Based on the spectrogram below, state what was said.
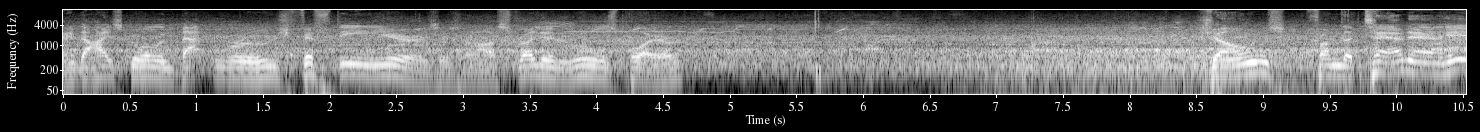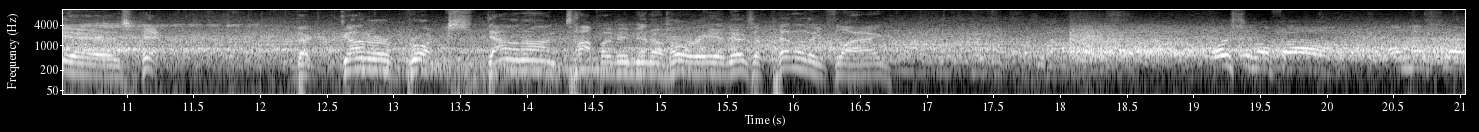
Came to high school in Baton Rouge, 15 years as an Australian rules player. Jones from the 10, and he is hit. The gunner Brooks down on top of him in a hurry, and there's a penalty flag. Personal foul. Unnecessary.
